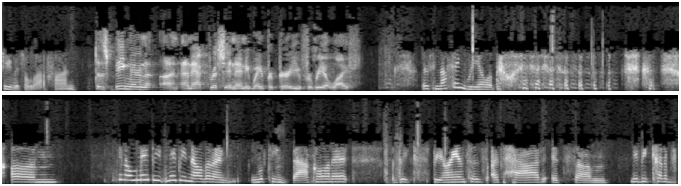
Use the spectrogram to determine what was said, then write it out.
She was a lot of fun. Does being an, an actress in any way prepare you for real life? There's nothing real about it. um, you know, maybe maybe now that I'm looking back on it, the experiences I've had, it's um, maybe kind of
